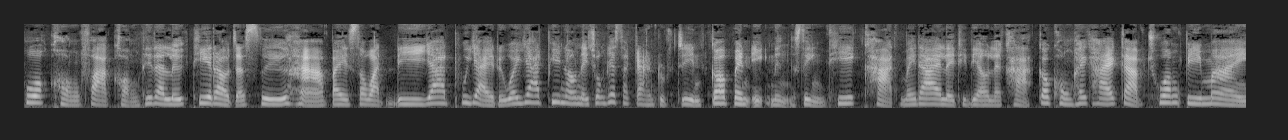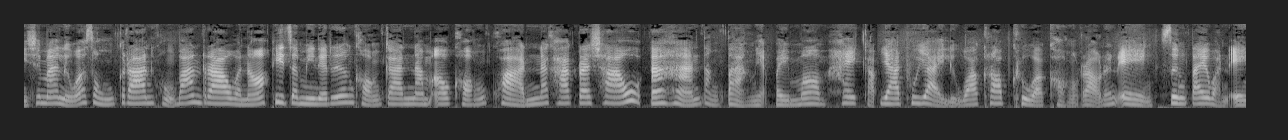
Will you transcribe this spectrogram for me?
พวกของฝากของที่ระลึกที่เราจะซื้อหาไปสวัสดีญาติผู้ใหญ่หรือว่าญาติพี่น้องในช่วงเทศกาลตรุษจีน ก็เป็นอีกหนึ่งสิ่งที่ขาดไม่ได้เลยทีเดียวเลยค่ะ ก็คงคล้ายๆ กับช่วงปีใหม่ใช่ไหมหรือว่าสงกรานต์ของบ้านเราอะเนาะที่จะมีในเรื่องของการนำเอาของขวัญนนะคะ กระเช้าอาหารต่างๆเนี่ยไปมอบให้กับญาติผู้ใหญ่หรือว่าครอบครัวของเรานั่นเอง ซึ่งไต้หวันเอง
